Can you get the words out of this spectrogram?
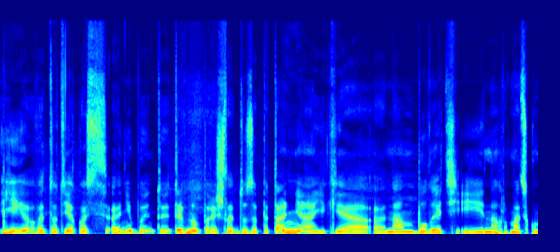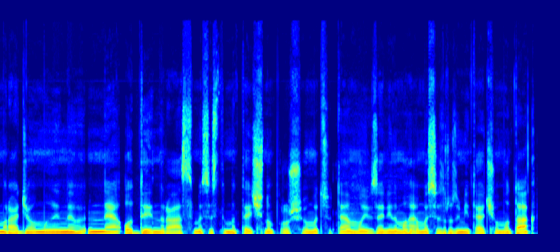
І ви тут якось е, ніби інтуїтивно перейшли до запитання, яке е, нам болить, і на громадському радіо ми не, не один раз ми систематично порушуємо цю тему і взагалі намагаємося зрозуміти, а чому так.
